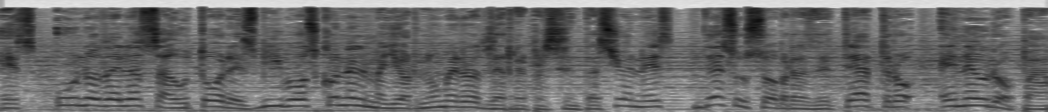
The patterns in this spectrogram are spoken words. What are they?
es uno de los autores vivos con el mayor número de representaciones de sus obras de teatro en Europa.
